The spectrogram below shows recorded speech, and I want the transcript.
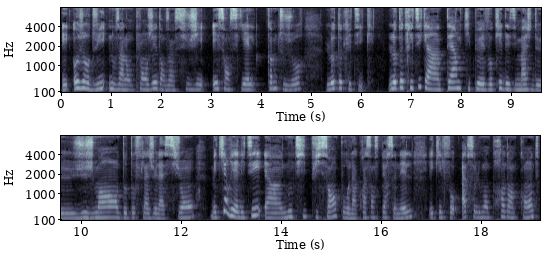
et aujourd'hui nous allons plonger dans un sujet essentiel, comme toujours, l'autocritique. L'autocritique est un terme qui peut évoquer des images de jugement, d'autoflagellation, mais qui en réalité est un outil puissant pour la croissance personnelle et qu'il faut absolument prendre en compte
